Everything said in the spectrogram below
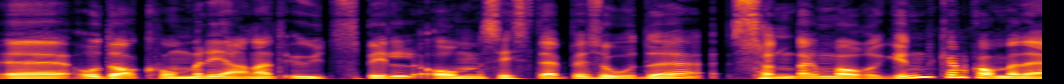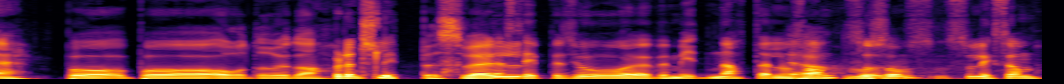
Ja. Eh, og da kommer det gjerne et utspill om siste episode. Søndag morgen kan komme det på, på Orderud, da. For den slippes vel Den slippes jo over midnatt, eller noe ja, sånt. Noe så, så, så liksom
